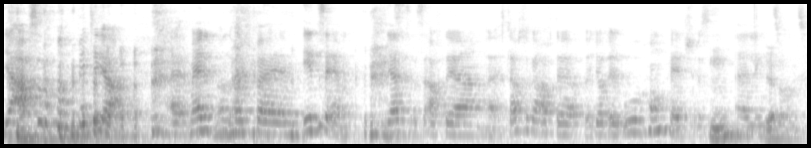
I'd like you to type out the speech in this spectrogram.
Ja, absolut, bitte ja. Äh, meldet euch beim ECM. Ja, das ist auf der, äh, ich glaube sogar auf der JLU Homepage ist ein mhm. Äh, Link ja. zu uns.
